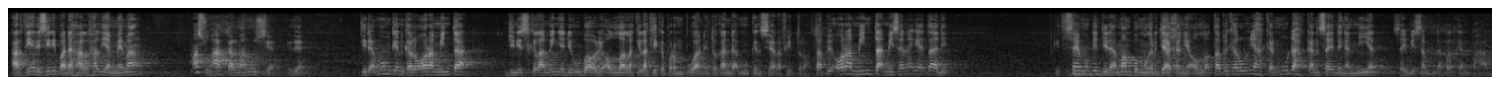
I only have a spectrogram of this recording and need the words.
Artinya di sini pada hal-hal yang memang masuk akal manusia, gitu ya. Tidak mungkin kalau orang minta jenis kelaminnya diubah oleh Allah laki-laki ke perempuan, itu kan tidak mungkin secara fitrah. Tapi orang minta misalnya kayak tadi, kita saya mungkin tidak mampu mengerjakan ya Allah, tapi karuniakan, mudahkan saya dengan niat, saya bisa mendapatkan pahala.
